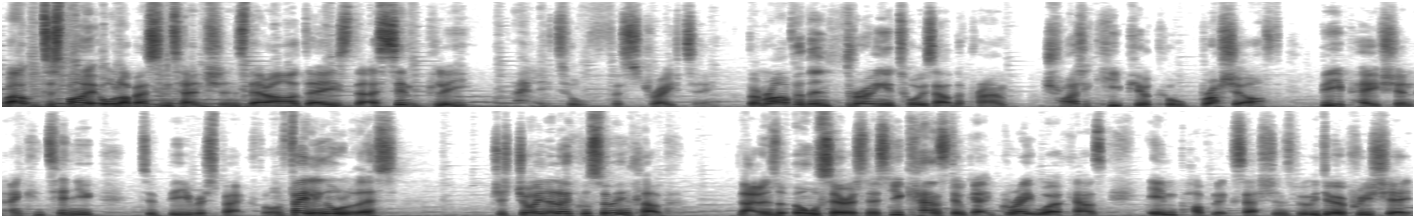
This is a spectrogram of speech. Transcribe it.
Well, despite all our best intentions, there are days that are simply a little frustrating. But rather than throwing your toys out the pram, try to keep your cool, brush it off, be patient, and continue to be respectful. And failing all of this, just join a local swimming club. Now, in all seriousness, you can still get great workouts in public sessions, but we do appreciate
